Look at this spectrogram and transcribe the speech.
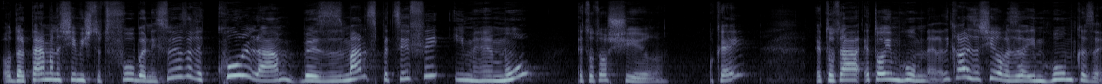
עוד אלפיים אנשים השתתפו בניסוי הזה, וכולם בזמן ספציפי המהמו את אותו שיר, אוקיי? את אותה, אותו המהום, נקרא לזה שיר, אבל זה המהום כזה,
